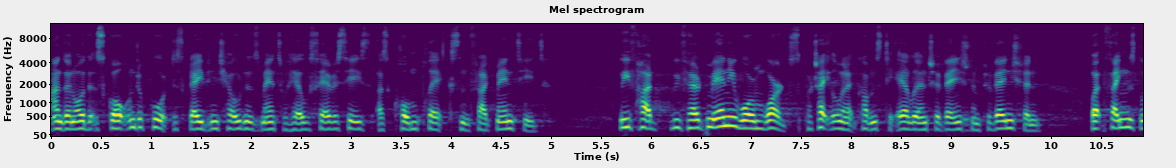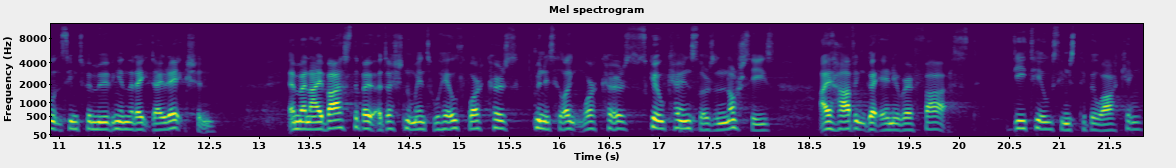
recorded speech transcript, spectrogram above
and an Audit Scotland report describing children's mental health services as complex and fragmented. We've, had, we've heard many warm words, particularly when it comes to early intervention and prevention, but things don't seem to be moving in the right direction. Um, and when I've asked about additional mental health workers, community link workers, school counsellors and nurses. I haven't got anywhere fast. Detail seems to be lacking.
